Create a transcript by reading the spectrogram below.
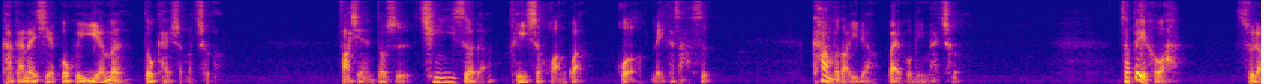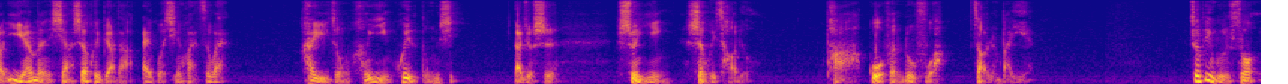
看看那些国会议员们都开什么车，发现都是清一色的黑色皇冠或雷克萨斯，看不到一辆外国名牌车。这背后啊，除了议员们向社会表达爱国情怀之外，还有一种很隐晦的东西，那就是顺应社会潮流，怕过分露富啊，遭人白眼。这并不是说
